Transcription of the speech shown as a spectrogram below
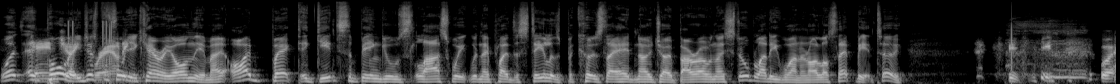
Well, and And Paulie, Jake just before you carry on there, mate, I backed against the Bengals last week when they played the Steelers because they had no Joe Burrow and they still bloody won, and I lost that bet too. well,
